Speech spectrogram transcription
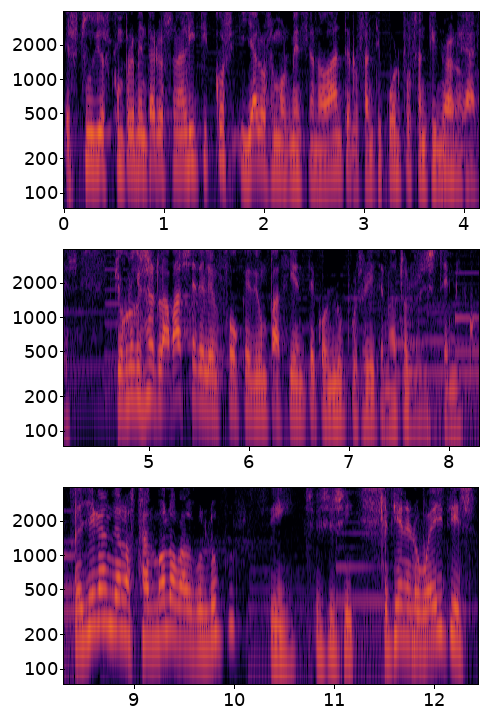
estudios complementarios analíticos y ya los hemos mencionado antes, los anticuerpos antinucleares. Yo creo que esa es la base del enfoque de un paciente con lupus eritematoso sistémico. ¿Le llegan del oftalmólogo algún lupus? Sí, sí, sí. sí. ¿Que tienen uveitis?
